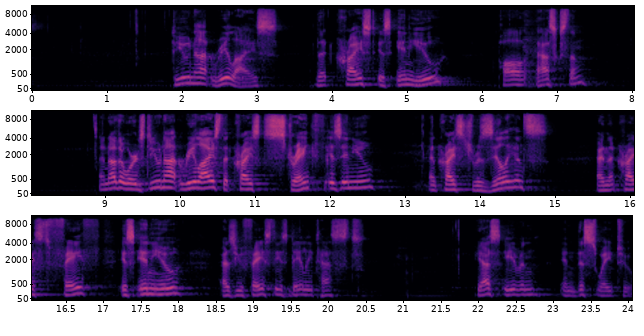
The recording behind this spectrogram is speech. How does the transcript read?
Do you not realize that Christ is in you? Paul asks them. In other words, do you not realize that Christ's strength is in you and Christ's resilience and that Christ's faith is in you as you face these daily tests? Yes, even in this way too.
